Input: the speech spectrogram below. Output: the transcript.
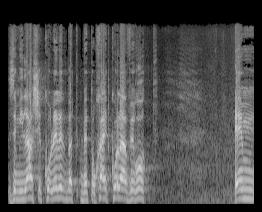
זה מילה שכוללת בתוכה את כל העבירות. הם,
